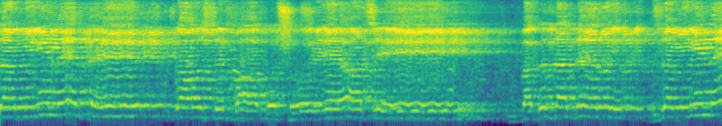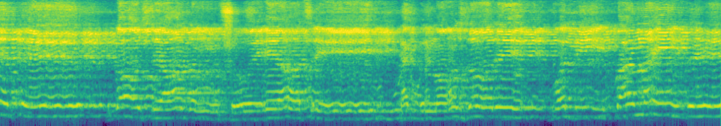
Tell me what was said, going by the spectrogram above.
জমিনেতে গৌস পাক শুয়ে আছে। বাগদাদের ওই জমিনেতে গৌস আদম শুয়ে আছে। এক নজরে বলি বানাই দে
